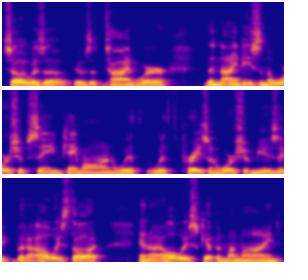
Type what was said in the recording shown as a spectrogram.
So it was a it was a time where the 90s and the worship scene came on with with praise and worship music but i always thought and i always kept in my mind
